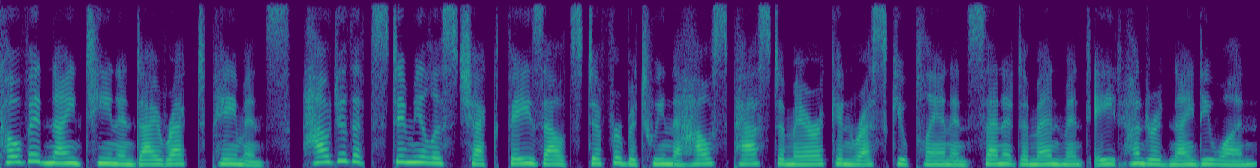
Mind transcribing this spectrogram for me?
COVID-19 and direct payments, how do the stimulus check phase-outs differ between the House-passed American Rescue Plan and Senate Amendment 891?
